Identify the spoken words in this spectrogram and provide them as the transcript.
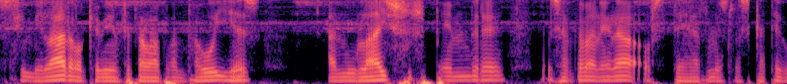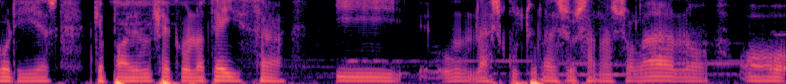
similar al que havíem fet a la planta 1 i és anul·lar i suspendre, de certa manera, els termes, les categories que poden fer que una teiza i una escultura de Susana Solano o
